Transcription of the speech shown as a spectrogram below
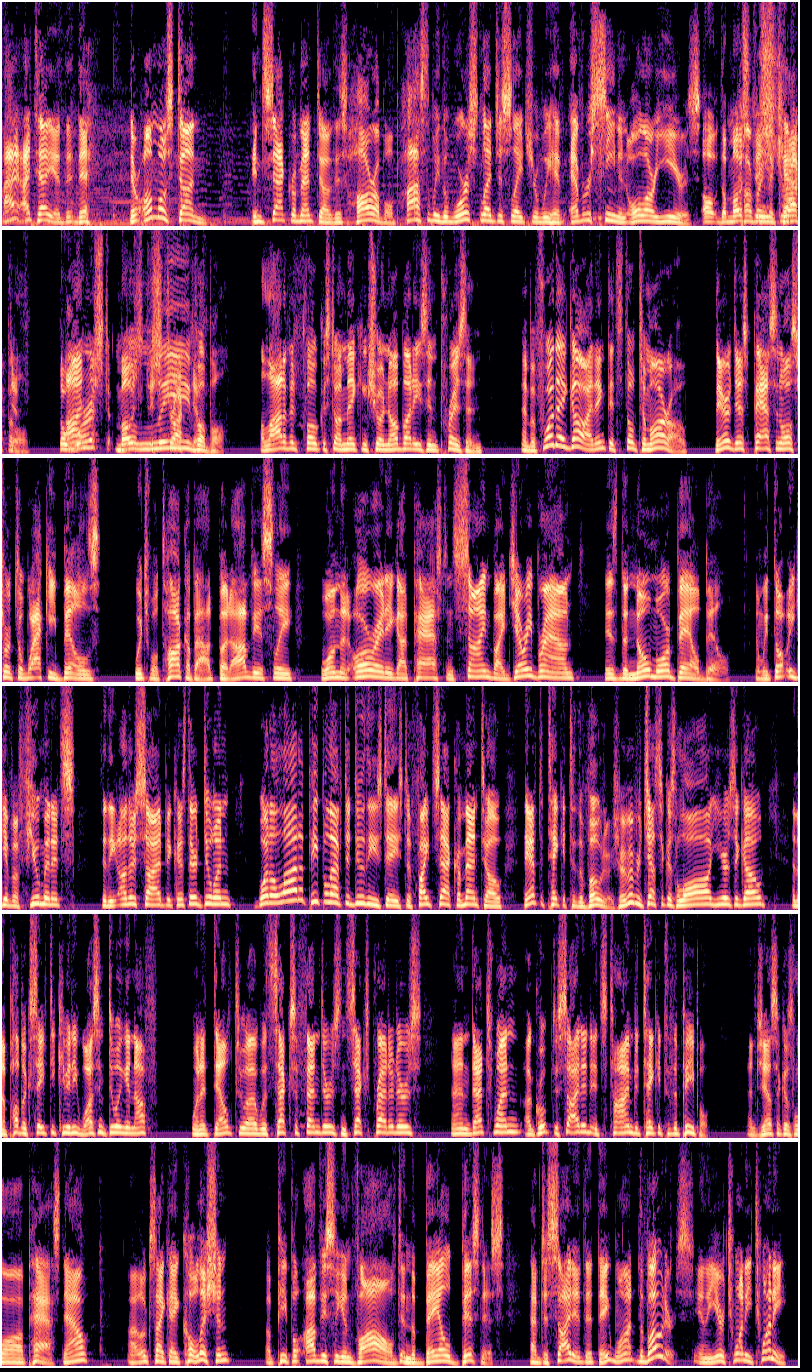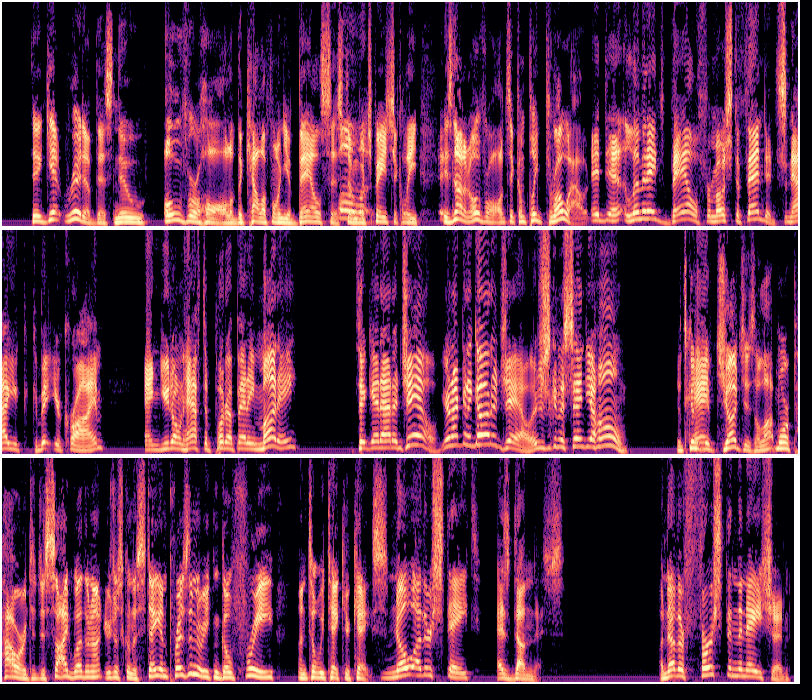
I, I tell you, they're, they're almost done in Sacramento. This horrible, possibly the worst legislature we have ever seen in all our years. Oh, the most covering the capital, The worst, most. Unbelievable. A lot of it focused on making sure nobody's in prison. And before they go, I think that's still tomorrow. They're just passing all sorts of wacky bills, which we'll talk about. But obviously, one that already got passed and signed by Jerry Brown is the No More Bail bill. And we thought we'd give a few minutes to the other side because they're doing what a lot of people have to do these days to fight Sacramento. They have to take it to the voters. Remember Jessica's Law years ago? And the Public Safety Committee wasn't doing enough when it dealt uh, with sex offenders and sex predators. And that's when a group decided it's time to take it to the people. And Jessica's Law passed. Now, uh, looks like a coalition of people obviously involved in the bail business have decided that they want the voters in the year 2020 to get rid of this new overhaul of the California bail system, Well, which basically is not an overhaul, it's a complete throwout. It, it eliminates bail for most defendants. Now you commit your crime, and you don't have to put up any money to get out of jail. You're not going to go to jail. They're just going to send you home. It's going to give judges a lot more power to decide whether or not you're just going to stay in prison or you can go free until we take your case. No other state has done this. Another first in the nation.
